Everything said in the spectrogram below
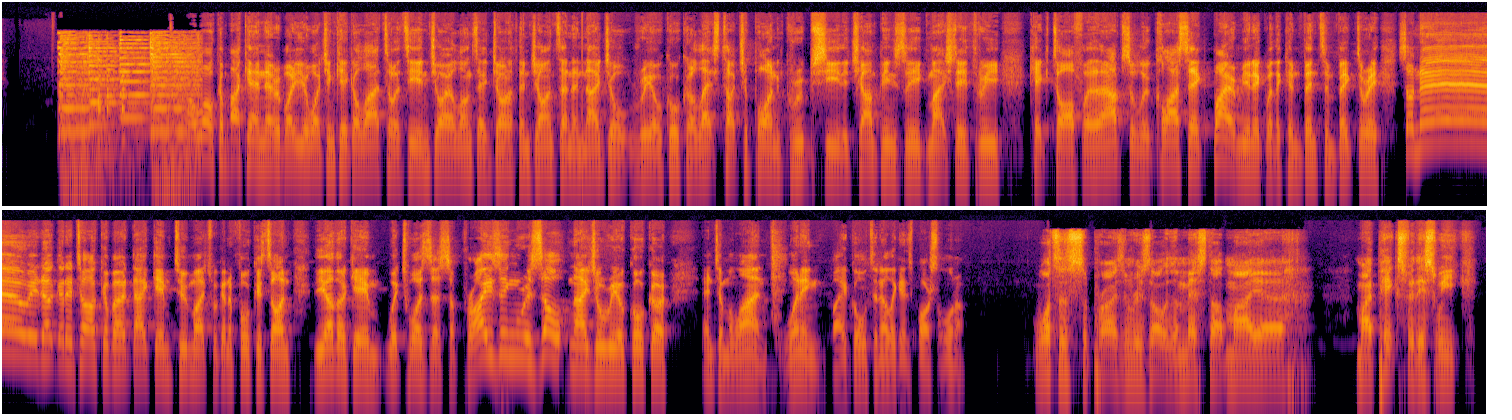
Welcome back in, everybody. You're watching Que Golazo. It's Ian Joy alongside Jonathan Johnson and Nigel Reo-Coker. Let's touch upon Group C. The Champions League match day three kicked off with an absolute classic. Bayern Munich with a convincing victory. So now we're not going to talk about that game too much. We're going to focus on the other game, which was a surprising result, Nigel Reo-Coker, Inter Milan, winning by a goal to nil against Barcelona. What a surprising result that messed up my uh, my picks for this week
